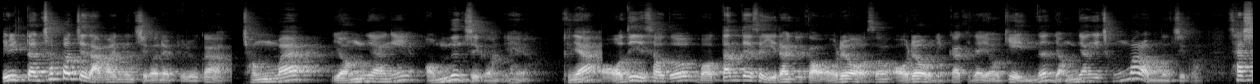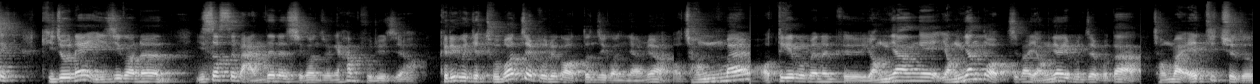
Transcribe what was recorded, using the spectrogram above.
일단 첫 번째 남아있는 직원의 부류가 정말 역량이 없는 직원이에요. 그냥 어디서도 뭐 딴 데서 일하기가 어려워서 어려우니까 그냥 여기에 있는 역량이 정말 없는 직원. 사실 기존에 이 직원은 있었으면 안 되는 직원 중에 한 부류죠. 그리고 이제 두 번째 부류가 어떤 직원이냐면 어, 정말 어떻게 보면은 그 역량의 역량도 없지만 역량의 문제보다 정말 에티튜드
